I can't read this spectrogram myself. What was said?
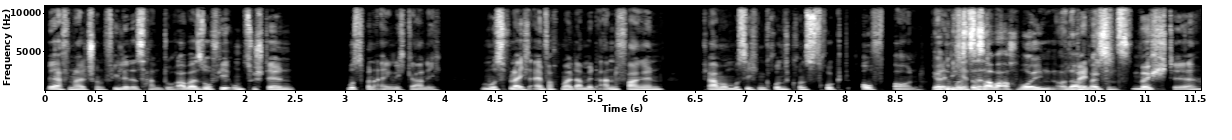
werfen halt schon viele das Handtuch. Aber so viel umzustellen muss man eigentlich gar nicht. Man muss vielleicht einfach mal damit anfangen. Klar, man muss sich ein Grundkonstrukt aufbauen. Ja, Wenn du musst das aber auch wollen, oder? wenn Weil ich möchte,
